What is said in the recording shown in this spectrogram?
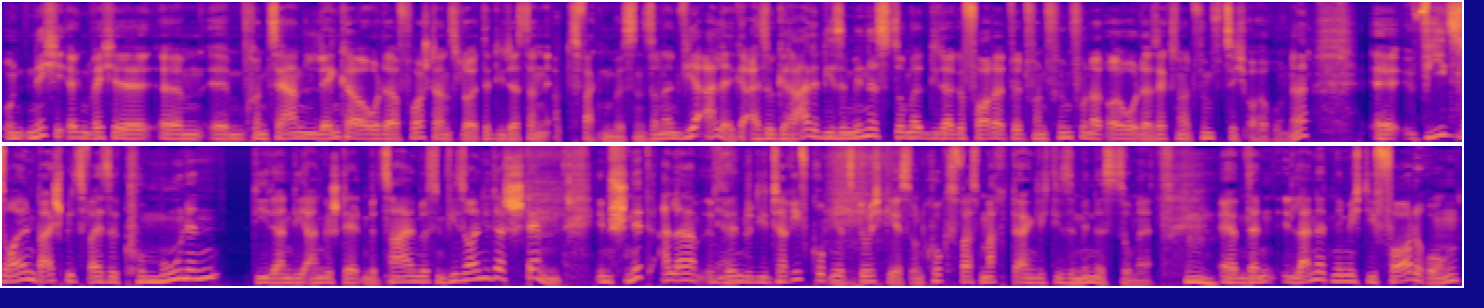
und nicht irgendwelche ähm, ähm, Konzernlenker oder Vorstandsleute, die das dann abzwacken müssen, sondern wir alle. Also gerade diese Mindestsumme, die da gefordert wird von 500 Euro oder 650 Euro. Ne? Äh, wie sollen beispielsweise Kommunen die dann die Angestellten bezahlen müssen. Wie sollen die das stemmen? Im Schnitt aller, ja. wenn du die Tarifgruppen jetzt durchgehst und guckst, was macht eigentlich diese Mindestsumme, hm. ähm, dann landet nämlich die Forderung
